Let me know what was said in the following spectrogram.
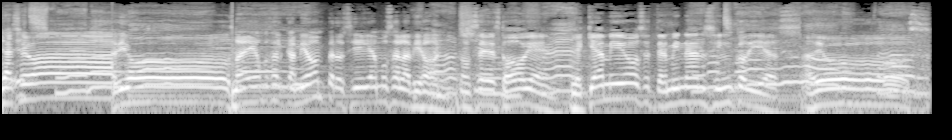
Ya se va. Adiós. No llegamos al camión, pero sí llegamos al avión. Entonces, todo bien. De aquí, amigos, se terminan cinco días. Adiós.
